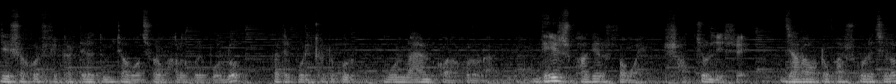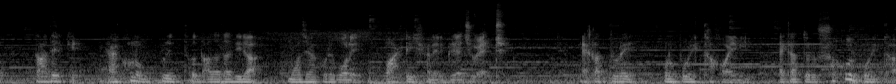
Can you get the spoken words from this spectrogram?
যে সকল শিক্ষার্থীরা দুইটা বছর ভালো করে পড়ল, তাদের পরীক্ষাটুকুর মূল্যায়ন করা হলো না। দেশ ভাগের সময় সাতচল্লিশে যারা অটো পাস করেছিল, তাদেরকে এখনও বৃদ্ধ দাদা দাদিরা মজা করে বলে পার্টিশনের গ্র্যাজুয়েট একাত্তরে কোনো পরীক্ষা হয়নি। একাত্তরের সকল পরীক্ষা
